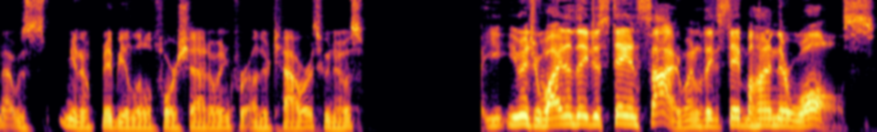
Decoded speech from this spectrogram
that was, you know, maybe a little foreshadowing for other towers. Who knows? You, you mentioned why don't they just stay inside? Why don't they just stay behind their walls?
